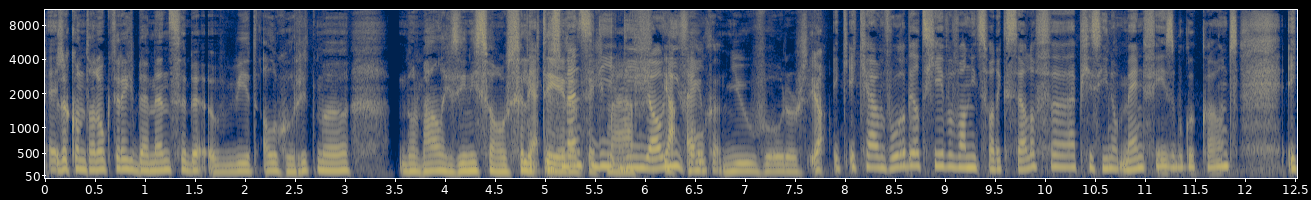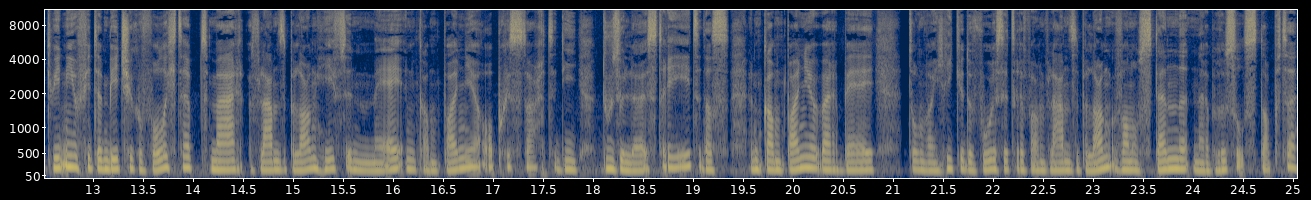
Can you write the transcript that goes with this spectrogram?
Dus dat komt dan ook terecht bij mensen bij wie het algoritme normaal gezien niet zou selecteren. Ja, dus mensen die, die jou niet volgen. New voters. Ja. Ik, ik ga een voorbeeld geven van iets wat ik zelf uh, heb gezien op mijn Facebook-account. Ik weet niet of je het een beetje gevolgd hebt, maar Vlaams Belang heeft in mei een campagne opgestart die Doe ze luisteren heet. Dat is een campagne waarbij Tom van Grieken, de voorzitter van Vlaams Belang, van Oostende naar Brussel stapte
